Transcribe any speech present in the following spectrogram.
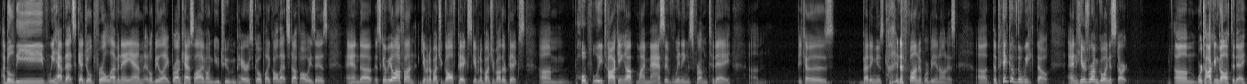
I believe we have that scheduled for 11 a.m. It'll be like broadcast live on YouTube and Periscope, like all that stuff always is. And uh, it's going to be a lot of fun. Giving a bunch of golf picks, giving a bunch of other picks. Um, hopefully, talking up my massive winnings from today. Um, because betting is kind of fun if we're being honest. Uh, the pick of the week, though, and here's where I'm going to start. Um, we're talking golf today,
